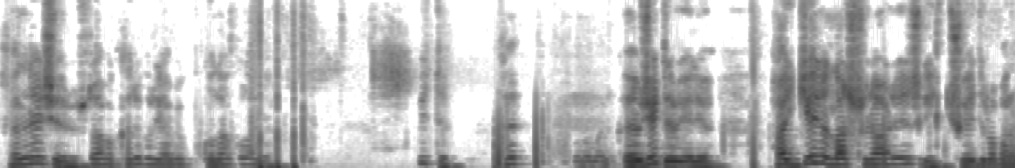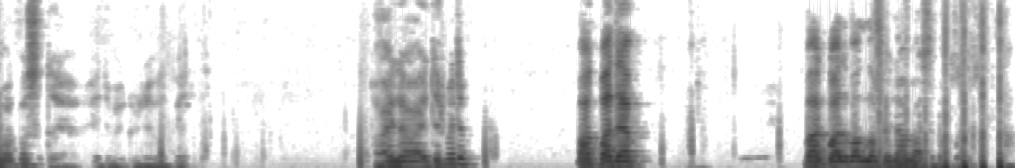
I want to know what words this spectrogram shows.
Sen ne işe yarıyorsun? Ama Creeper yemek bu kadar kolay ya. Bitti. Örümcek de geliyor? Hay gelin lan sülaleniz gelin. Şu Edirme bana bakmasın da ya. Edirme gözüne bakmayın. Hayda Edirmedim. Bakmadım. Bakmadım. Allah belanı versin bakmadım. Tamam.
